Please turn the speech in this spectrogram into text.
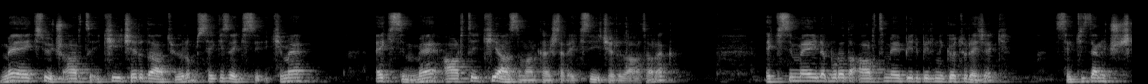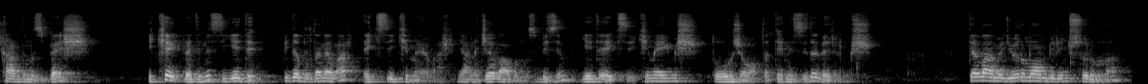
M eksi 3 artı 2 içeri dağıtıyorum. 8 eksi 2M eksi M artı 2 yazdım arkadaşlar eksi içeri dağıtarak. Eksi M ile burada artı M birbirini götürecek. 8'den 3'ü çıkardınız 5. 2 eklediniz 7. Bir de burada ne var? Eksi 2M var. Yani cevabımız bizim 7 eksi 2M'ymiş. Doğru cevap da Denizli'de verilmiş. Devam ediyorum 11. sorumla.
